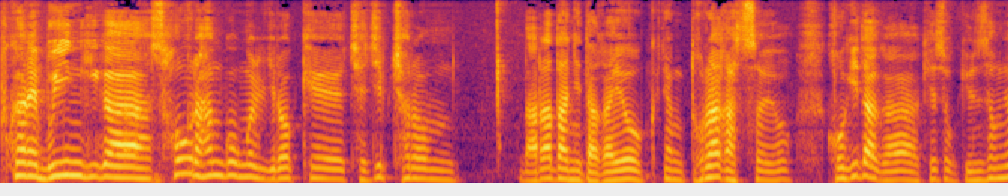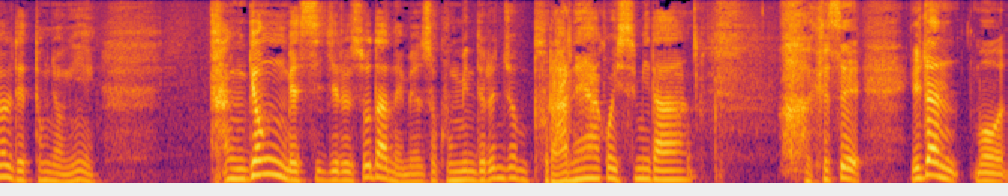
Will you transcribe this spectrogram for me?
북한의 무인기가 서울 항공을 이렇게 제 집처럼 날아다니다가요, 그냥 돌아갔어요. 거기다가 계속 윤석열 대통령이 강경 메시지를 쏟아내면서 국민들은 좀 불안해하고 있습니다. 글쎄, 일단 뭐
